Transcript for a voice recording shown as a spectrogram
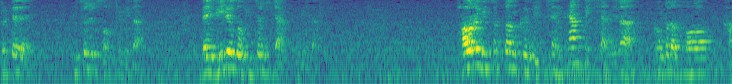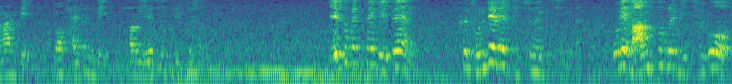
절대 비춰줄 수 없습니다. 내 미래도 비춰주지 않습니다. 바울을 비췄던 그 빛은 태양빛이 아니라 그것보다 더 강한 빛, 더 밝은 빛, 바로 예수 그리스도셨습니다. 예수 그리스도의 빛은 그 존재를 비추는 빛입니다. 우리의 마음속을 비추고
